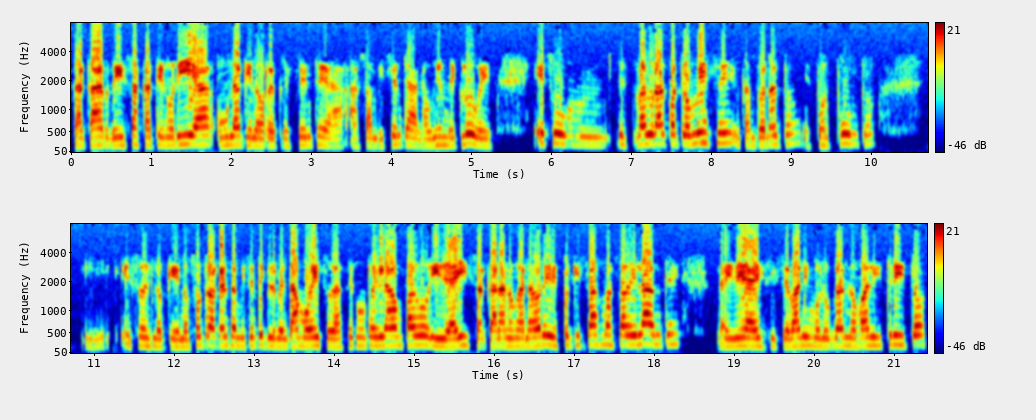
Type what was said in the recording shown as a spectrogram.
sacar de esas categorías una que nos represente a San Vicente, a la Unión de Clubes es un, va a durar cuatro meses el campeonato, es por punto, y eso es lo que nosotros acá en San Vicente implementamos eso, de hacer un relámpago y de ahí sacar a los ganadores y después quizás más adelante, la idea es si se van involucrando más distritos,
